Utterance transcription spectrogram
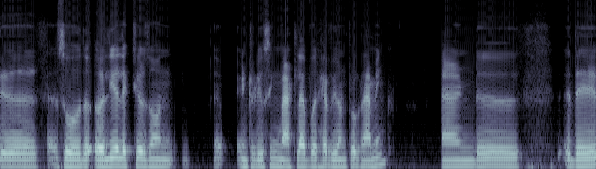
uh, so the earlier lectures on uh, introducing MATLAB were heavy on programming and uh, they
